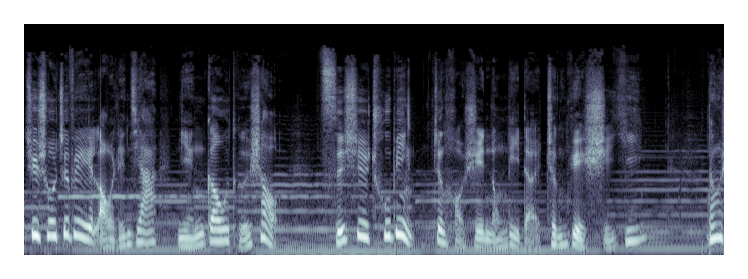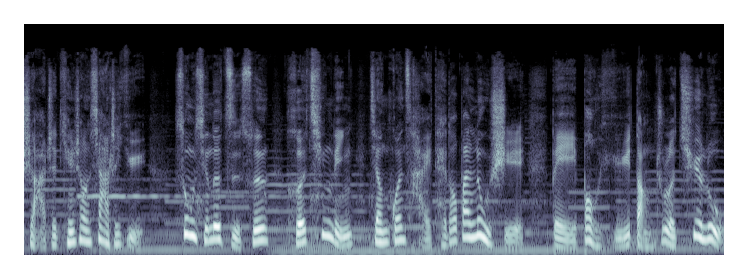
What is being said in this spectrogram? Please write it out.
据说这位老人家年高德少，辞世出殡正好是农历的正月十一。当时啊，这天上下着雨，送行的子孙和亲邻将棺材抬到半路时，被暴雨挡住了去路。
